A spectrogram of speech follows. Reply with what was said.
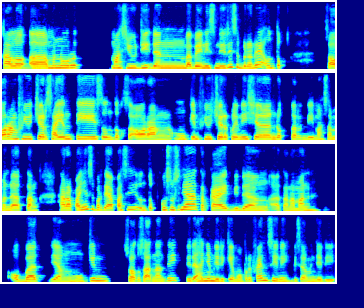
Kalau eh, menurut Mas Yudi dan Mbak Beni sendiri sebenarnya untuk seorang future scientist, untuk seorang mungkin future clinician, dokter di masa mendatang, harapannya seperti apa sih untuk khususnya terkait bidang eh, tanaman obat yang mungkin suatu saat nanti tidak hanya menjadi kemoprevensi nih, bisa menjadi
